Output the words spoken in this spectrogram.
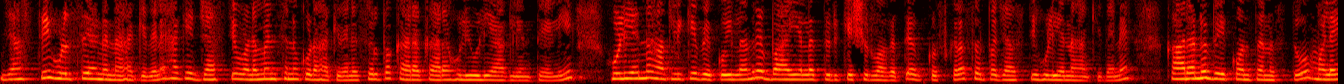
ಜಾಸ್ತಿ ಹುಳಸೆ ಹಣ್ಣನ್ನು ಹಾಕಿದ್ದೇನೆ. ಹಾಗೆ ಜಾಸ್ತಿ ಒಣಮೆಣಸನ್ನು ಕೂಡ ಹಾಕಿದ್ದೇನೆ. ಸ್ವಲ್ಪ ಖಾರ ಖಾರ ಹುಳಿ ಹುಳಿ ಆಗಲಿ ಅಂತೇಳಿ. ಹುಳಿಯನ್ನು ಹಾಕಲಿಕ್ಕೆ ಬೇಕು. ಇಲ್ಲಾಂದರೆ ಬಾಯಿ ಎಲ್ಲ ತುರಿಕೆ ಶುರುವಾಗುತ್ತೆ. ಅದಕ್ಕೋಸ್ಕರ ಸ್ವಲ್ಪ ಜಾಸ್ತಿ ಹುಳಿಯನ್ನು ಹಾಕಿದ್ದೇನೆ. ಖಾರನೂ ಬೇಕು ಅಂತ ಅನ್ನಿಸ್ತು. ಮಳೆ,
